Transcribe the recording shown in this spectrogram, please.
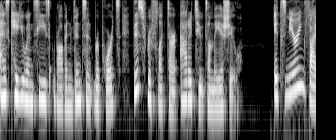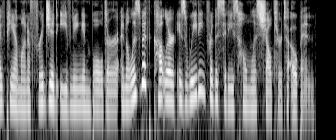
As KUNC's Robyn Vincent reports, this reflects our attitudes on the issue. It's nearing 5 p.m. on a frigid evening in Boulder, and Elizabeth Cutler is waiting for the city's homeless shelter to open.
